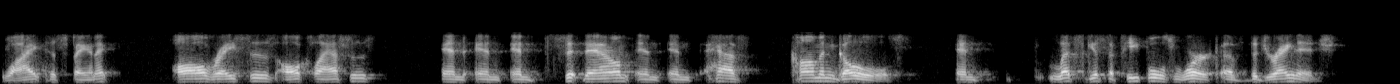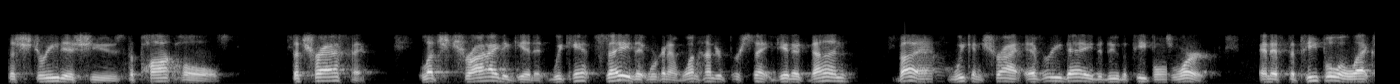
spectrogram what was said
white, Hispanic, all races, all classes and and and sit down and and have common goals and let's get the people's work of the drainage, the street issues, the potholes, the traffic, Let's try to get it. We can't say that we're going to 100% get it done, but we can try every day to do the people's work. And if the people elect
